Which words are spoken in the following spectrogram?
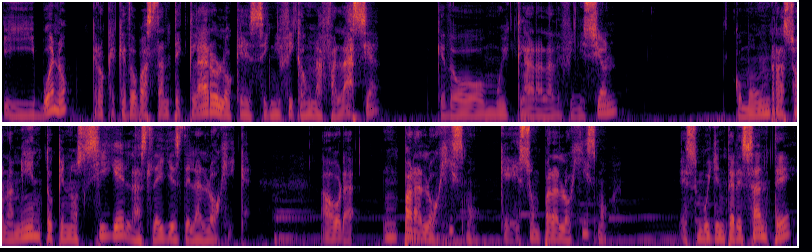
Y bueno, creo que quedó bastante claro lo que significa una falacia, quedó muy clara la definición, como un razonamiento que no sigue las leyes de la lógica. Ahora, un paralogismo, ¿qué es un paralogismo? Es muy interesante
